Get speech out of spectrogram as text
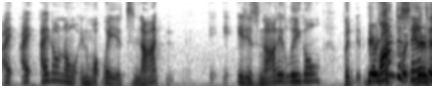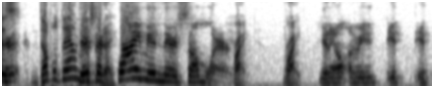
I I, I don't know in what way it's not. It is not illegal, but There's Ron a- there's DeSantis a- doubled down There's yesterday. a crime in there somewhere. Right, right. You know, I mean, it, it,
